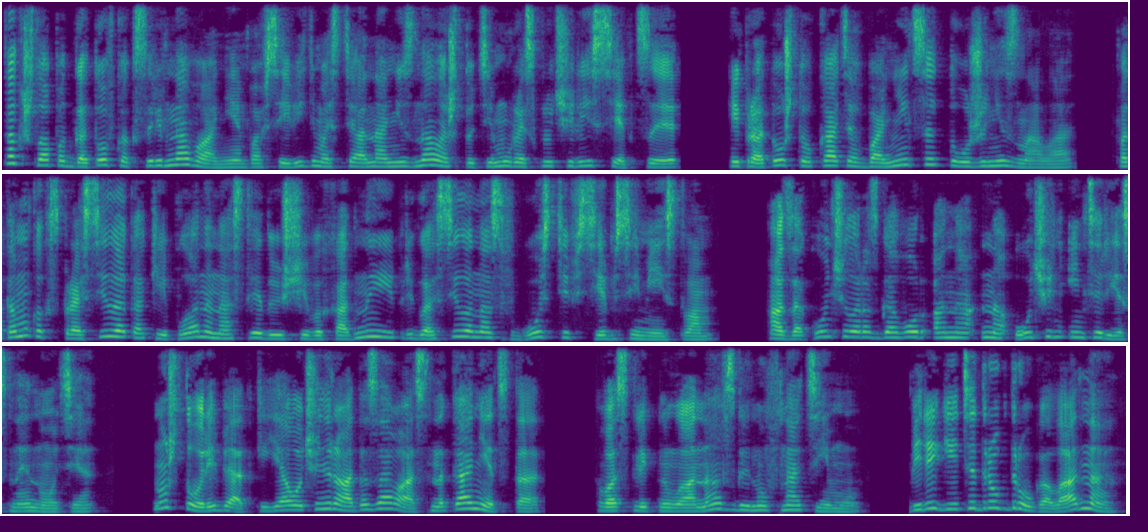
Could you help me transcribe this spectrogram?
как шла подготовка к соревнованиям. По всей видимости, она не знала, что Тимура исключили из секции, и про то, что Катя в больнице, тоже не знала, потому как спросила, какие планы на следующие выходные и пригласила нас в гости всем семейством. А закончила разговор она на очень интересной ноте. «Ну что, ребятки, я очень рада за вас, наконец-то!» – воскликнула она, взглянув на Тиму. «Берегите друг друга, ладно?»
